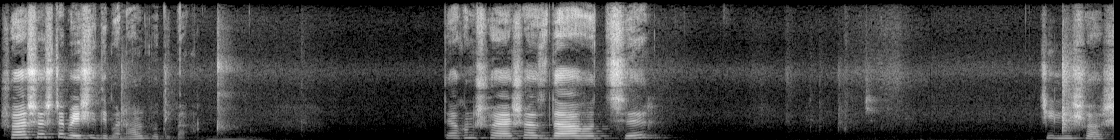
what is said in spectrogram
সয়া সসটা বেশি দিবা না অল্প দিবা। তো এখন সয়া সস দেওয়া হচ্ছে চিলি সস।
